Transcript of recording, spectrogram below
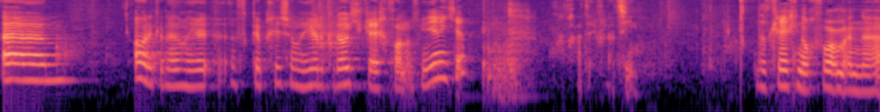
Um, oh, ik heb, ik heb gisteren een heerlijk cadeautje gekregen van een vriendinnetje. Ik ga even laten zien. Dat kreeg ik nog voor mijn, uh,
